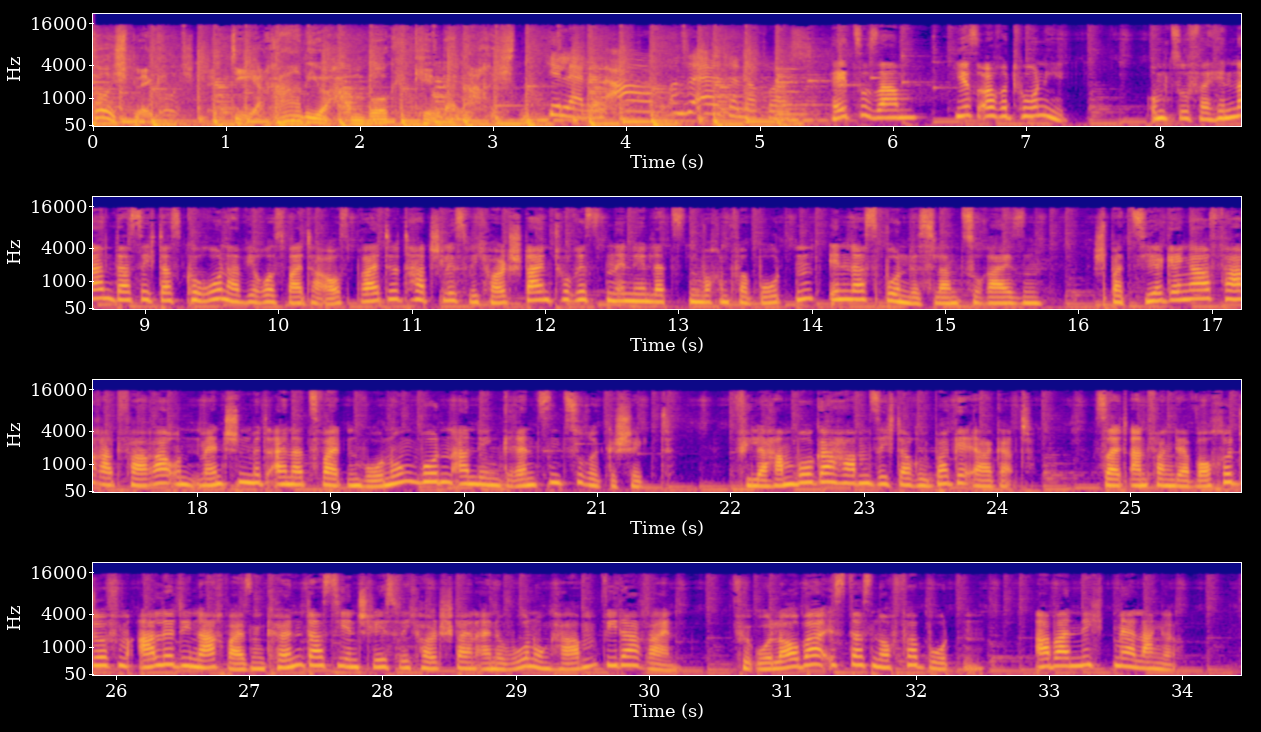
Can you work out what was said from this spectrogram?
Durchblick. Die Radio Hamburg Kindernachrichten. Hier lernen auch unsere Eltern noch was. Hey zusammen, hier ist eure Toni. Um zu verhindern, dass sich das Coronavirus weiter ausbreitet, hat Schleswig-Holstein Touristen in den letzten Wochen verboten, in das Bundesland zu reisen. Spaziergänger, Fahrradfahrer und Menschen mit einer zweiten Wohnung wurden an den Grenzen zurückgeschickt. Viele Hamburger haben sich darüber geärgert. Seit Anfang der Woche dürfen alle, die nachweisen können, dass sie in Schleswig-Holstein eine Wohnung haben, wieder rein. Für Urlauber ist das noch verboten. Aber nicht mehr lange.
